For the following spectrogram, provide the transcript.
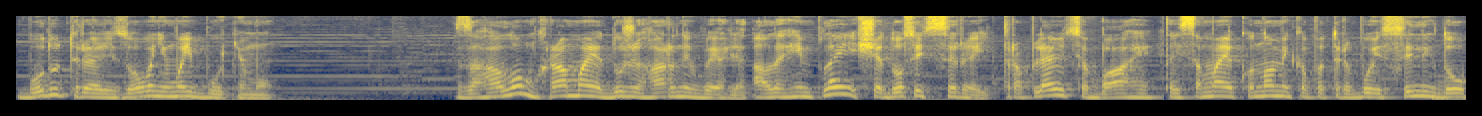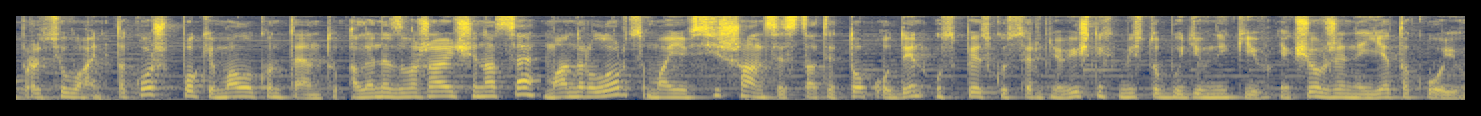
будуть реалізовані в майбутньому. Загалом гра має дуже гарний вигляд, але геймплей ще досить сирий, трапляються баги, та й сама економіка потребує сильних доопрацювань. Також поки мало контенту. Але незважаючи на це, Manor Lords має всі шанси стати топ-1 у списку середньовічних містобудівників, якщо вже не є такою.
